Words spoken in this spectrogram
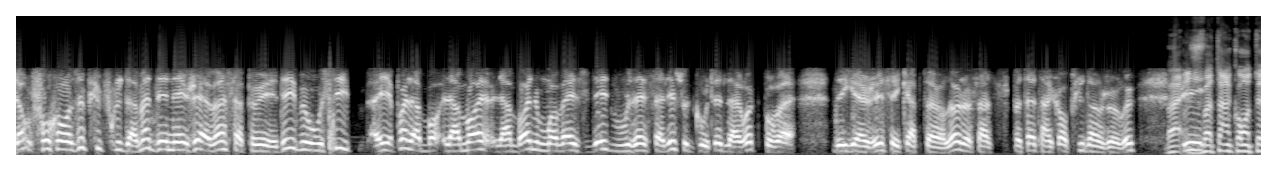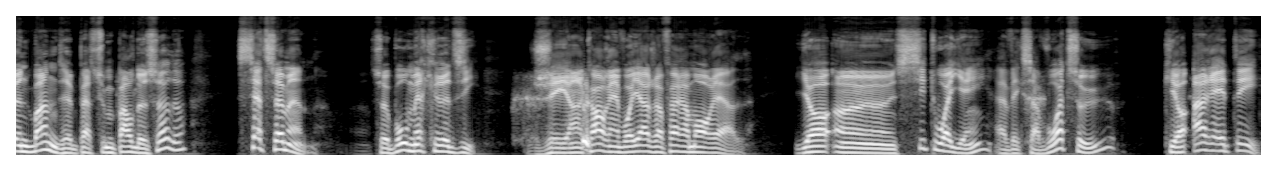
donc, il faut conduire plus prudemment. Déneiger avant, ça peut aider, mais aussi, il n'y a pas la, bo- la, mo- la bonne ou mauvaise idée de vous installer sur le côté de la route pour euh, dégager ces capteurs-là. Là, ça c'est peut-être encore plus dangereux. Ben, Puis- je vais t'en compter une bonne, parce que tu me parles de ça. Là. Cette semaine, ce beau mercredi, j'ai encore un voyage à faire à Montréal. Il y a un citoyen avec sa voiture qui a arrêté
